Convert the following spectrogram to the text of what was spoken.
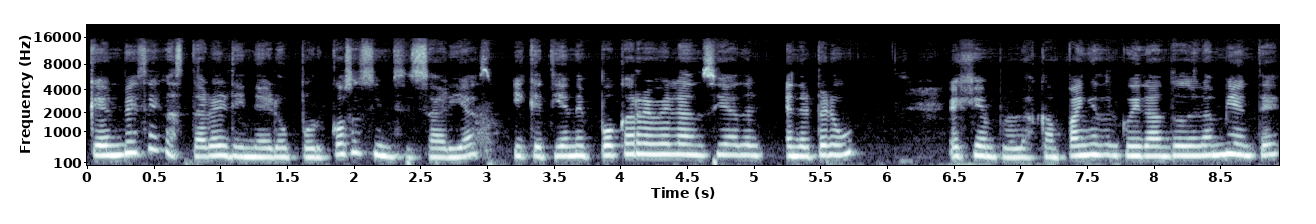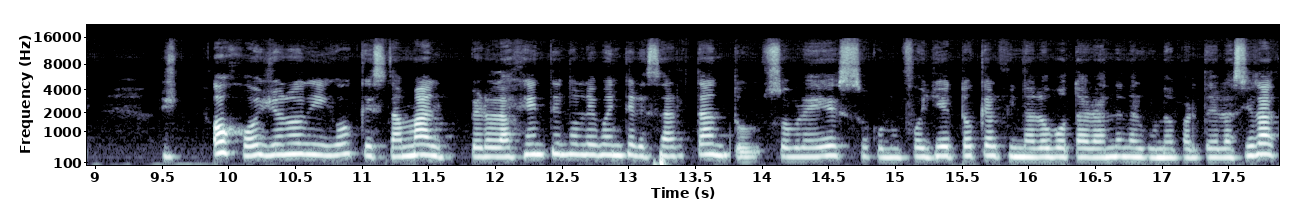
que en vez de gastar el dinero por cosas innecesarias y que tiene poca relevancia en el Perú, ejemplo, las campañas del cuidado del ambiente, Ojo, yo no digo que está mal, pero la gente no le va a interesar tanto sobre eso con un folleto que al final lo votarán en alguna parte de la ciudad,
